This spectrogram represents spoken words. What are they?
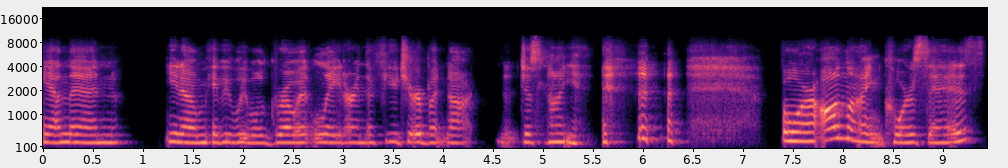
And then, you know, maybe we will grow it later in the future, but not just not yet. For online courses,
